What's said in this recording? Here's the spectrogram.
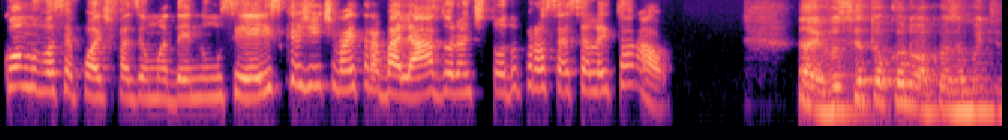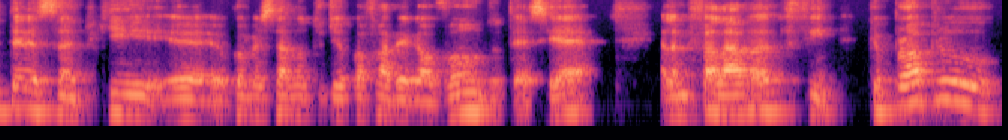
como você pode fazer uma denúncia, e é isso que a gente vai trabalhar durante todo o processo eleitoral. Não, e você tocou numa coisa muito interessante, que é, eu conversava outro dia com a Flávia Galvão, do TSE, ela me falava enfim, que o próprio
